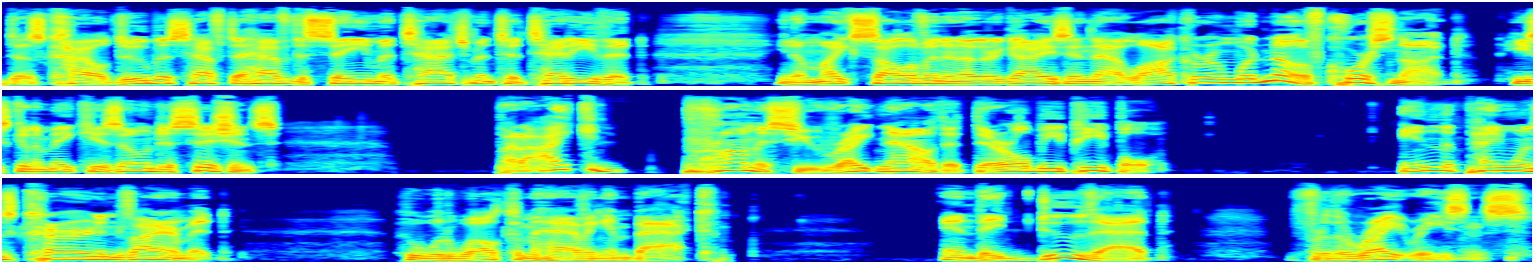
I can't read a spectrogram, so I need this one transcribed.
Does Kyle Dubas have to have the same attachment to Teddy that, you know, Mike Sullivan and other guys in that locker room would? No, of course not. He's going to make his own decisions. But I can promise you right now that there will be people in the Penguins' current environment who would welcome having him back. And they do that for the right reasons.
